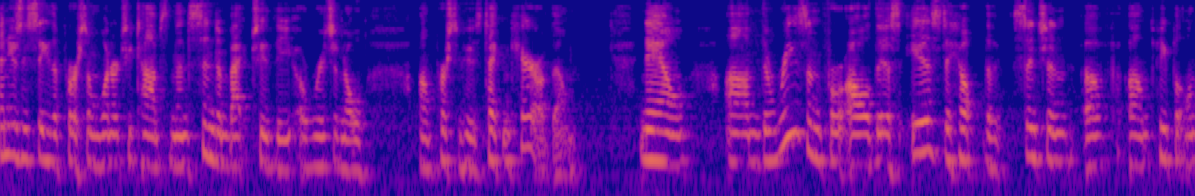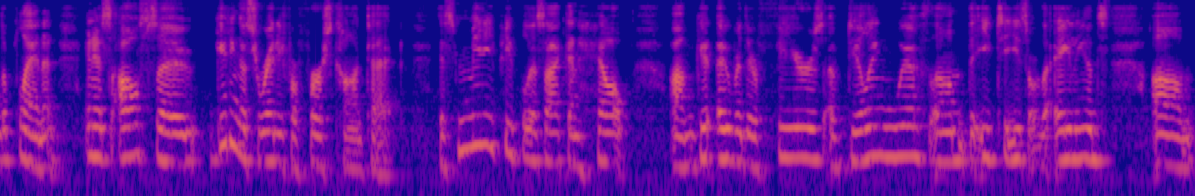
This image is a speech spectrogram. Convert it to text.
and usually see the person one or two times and then send them back to the original um, person who's taking care of them. Now, um, the reason for all this is to help the ascension of um, people on the planet, and it's also getting us ready for first contact. As many people as I can help um, get over their fears of dealing with um, the ETs or the aliens, um,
